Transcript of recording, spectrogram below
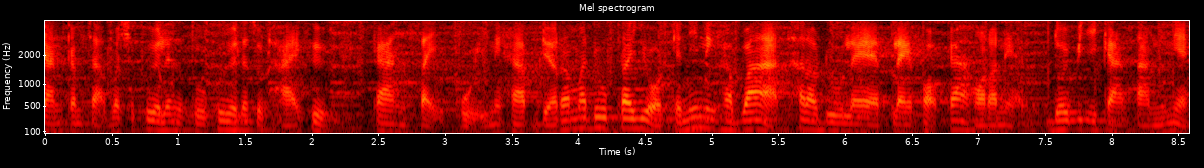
การกำจัดวัชพืชและศัตรูพืชและสุดท้ายคือ การใส่ปุ๋ยนะครับ เดี๋ยวเรามาดูประโยชน์กันนิดนึงครับว่า ถ้าเราดูแลแปลงเพาะกล้าของเราเนี่ยด้วยวิธีการตามนี้เนี่ย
